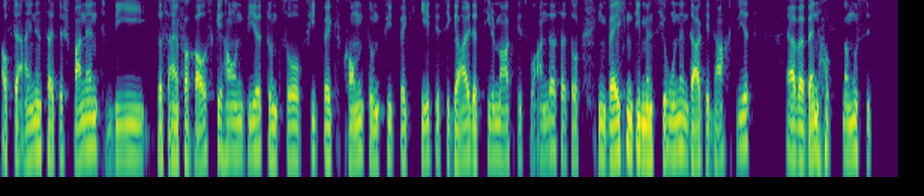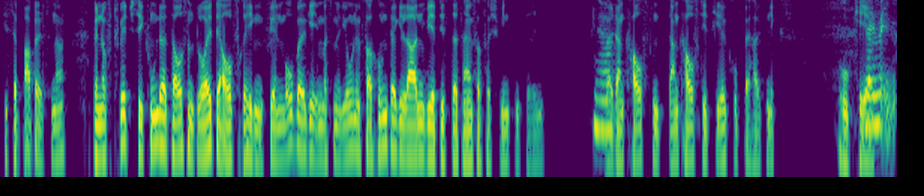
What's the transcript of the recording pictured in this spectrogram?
auf der einen Seite spannend, wie das einfach rausgehauen wird und so Feedback kommt und Feedback geht, ist egal, der Zielmarkt ist woanders, also in welchen Dimensionen da gedacht wird. Ja, weil wenn auf, man muss diese Bubbles, ne? Wenn auf Twitch sich 100.000 Leute aufregen für ein Mobile Game, was millionenfach runtergeladen wird, ist das einfach verschwindend gering. Ja. Weil dann kaufen, dann kauft die Zielgruppe halt nix. Who Ja, cares? ich,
